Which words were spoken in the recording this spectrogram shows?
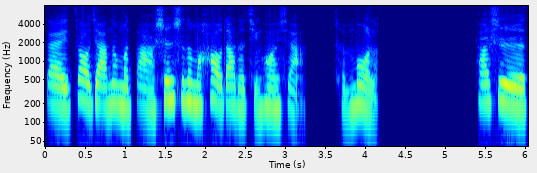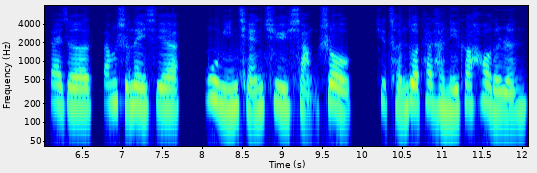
在造价那么大、声势那么浩大的情况下沉没了。它是带着当时那些慕名前去享受、去乘坐泰坦尼克号的人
